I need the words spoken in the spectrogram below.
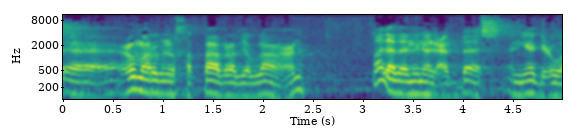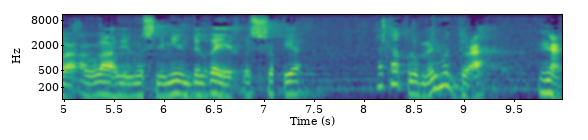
آه، عمر بن الخطاب رضي الله عنه طلب من العباس أن يدعو الله للمسلمين بالغيث والسقيا. فتطلب منه الدعاء. نعم.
